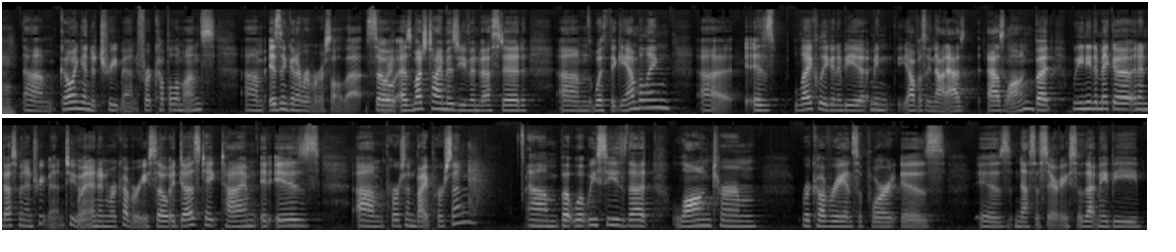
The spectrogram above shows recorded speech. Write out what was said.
Mm-hmm. Um, going into treatment for a couple of months um, isn't going to reverse all that. So, Right. as much time as you've invested um, with the gambling uh, is likely going to be, I mean, obviously not as as long, but we need to make a, an investment in treatment too and in recovery. So it does take time. It is um, person by person, um, but what we see is that long term recovery and support is is necessary. So that may be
